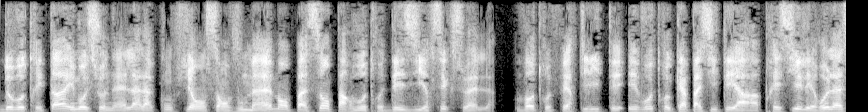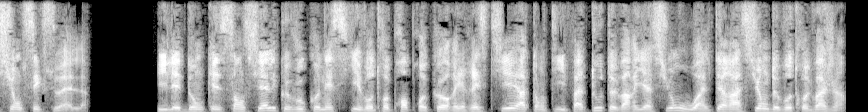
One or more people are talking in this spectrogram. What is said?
de votre état émotionnel à la confiance en vous-même en passant par votre désir sexuel, votre fertilité et votre capacité à apprécier les relations sexuelles. Il est donc essentiel que vous connaissiez votre propre corps et restiez attentif à toute variation ou altération de votre vagin,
